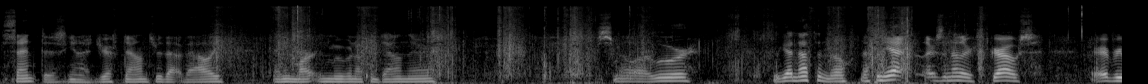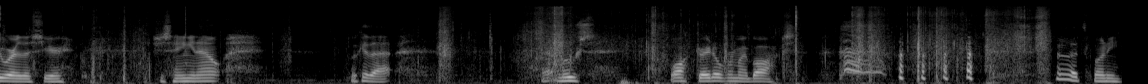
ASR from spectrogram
scent is gonna drift down through that valley. Any marten moving up and down there. Smell our lure. We got nothing though. Nothing yet. There's another grouse. They're everywhere this year. Just hanging out. Look at that. That moose walked right over my box. oh, that's funny.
